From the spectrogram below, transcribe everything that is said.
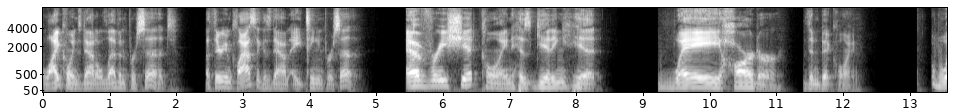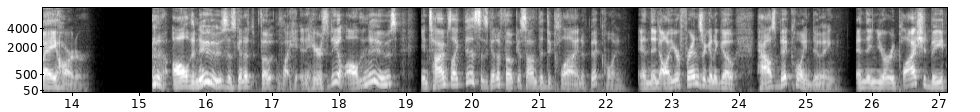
Litecoin's down 11%. Ethereum Classic is down 18%. Every shit coin is getting hit way harder than Bitcoin. Way harder. all the news is going to fo- like and here's the deal all the news in times like this is going to focus on the decline of bitcoin and then all your friends are going to go how's bitcoin doing and then your reply should be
